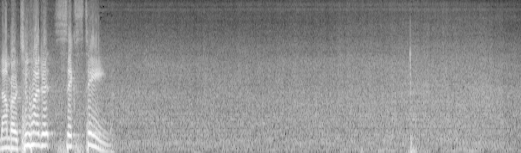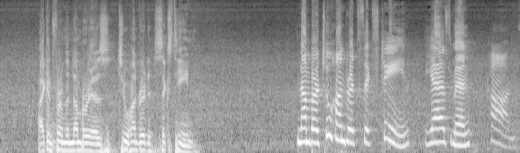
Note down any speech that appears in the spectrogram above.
Number 216. I confirm the number is 216. Number 216, Yasmin Khans.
